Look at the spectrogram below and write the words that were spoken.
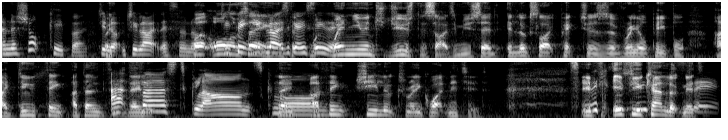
and a shopkeeper. Do you, Wait. not, do you like this or not? Well, all do you I'm think saying you'd like is to go see this? when you introduced this item, you said it looks like pictures of real people. I do think I don't think At first glance, come. They, on. I think she looks really quite knitted. If if you can look knitted. it.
